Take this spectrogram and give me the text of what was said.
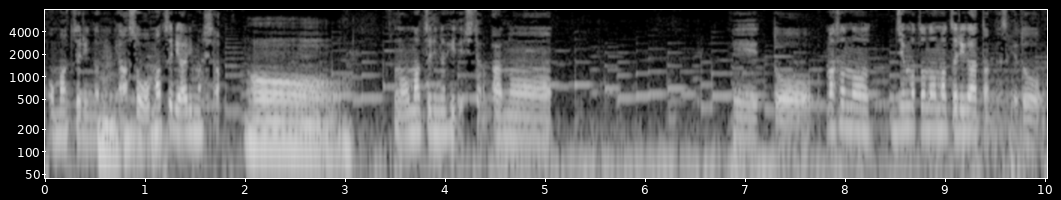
お祭りの日に。うんあ、そう、お祭りありました。ああそのお祭りの日でした。あのー、えっ、と、まあ、その地元のお祭りがあったんですけど、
